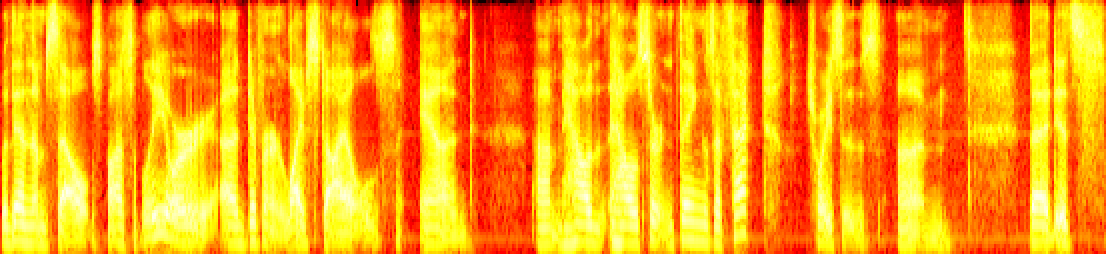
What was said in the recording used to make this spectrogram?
within themselves, possibly, or uh, different lifestyles, and um, how how certain things affect choices. Um, but it's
